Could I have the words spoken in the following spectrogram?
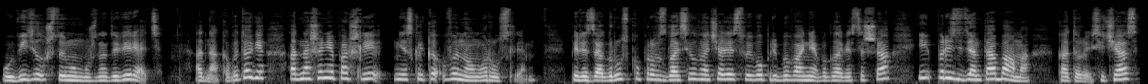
увидел, что ему можно доверять. Однако в итоге отношения пошли несколько в ином русле. Перезагрузку провозгласил в начале своего пребывания во главе США и президент Обама, который сейчас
